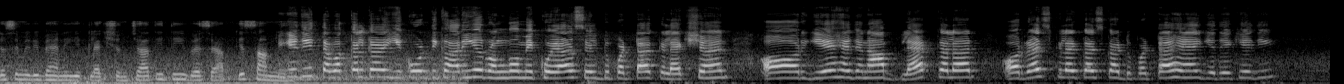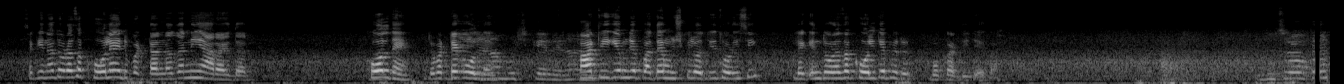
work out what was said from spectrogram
जैसे मेरी बहन ये कलेक्शन चाहती थी वैसे आपके सामने ये जी तवक्कल का ये कोट दिखा रही है रंगों में खोया सिल्क दुपट्टा कलेक्शन और ये है जनाब ब्लैक कलर और रेड कलर का इसका दुपट्टा है ये देखिए जी। सकीना थोड़ा सा खोलें दुपट्टा नज़र नहीं आ रहा इधर। खोल दें दुपट्टे खोल दें। मुश्किल है हाँ ठीक है मुझे पता है मुश्किल होती है थोड़ी सी लेकिन थोड़ा सा खोल के फिर वो कर दीजिएगा। दूसरे होते हैं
